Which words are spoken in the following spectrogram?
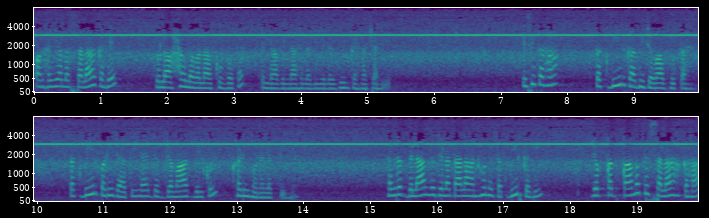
اور حی الصلاح کہے، تو لا حول ولا قوت الا باللہ العلی العظیم کہنا چاہیے۔ اسی طرح تکبیر کا بھی جواب ہوتا ہے۔ تکبیر پڑھی جاتی ہے جب جماعت بالکل کھڑی ہونے لگتی ہے حضرت بلال رضی اللہ تعالیٰ عنہ نے تکبیر کہی، جب قد قامت صلاح کہا،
